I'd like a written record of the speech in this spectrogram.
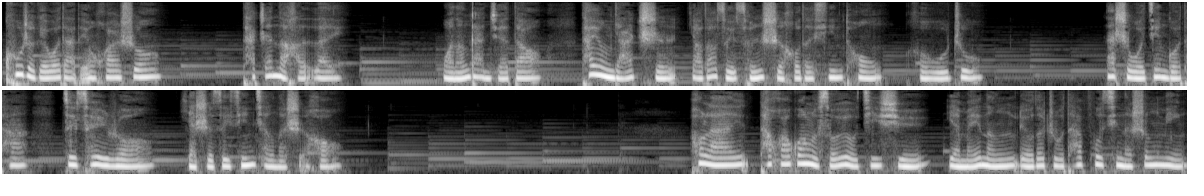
哭着给我打电话说，他真的很累，我能感觉到他用牙齿咬到嘴唇时候的心痛和无助。那是我见过他最脆弱，也是最坚强的时候。后来他花光了所有积蓄，也没能留得住他父亲的生命。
